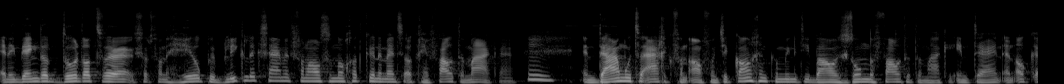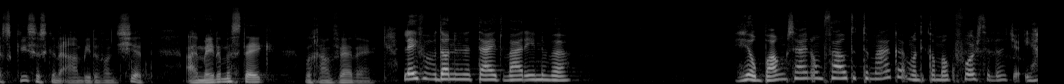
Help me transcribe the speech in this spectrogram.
En ik denk dat doordat we een soort van heel publiekelijk zijn met van alles en nog wat, kunnen mensen ook geen fouten maken. Hmm. En daar moeten we eigenlijk van af. Want je kan geen community bouwen zonder fouten te maken intern. En ook excuses kunnen aanbieden van shit, I made a mistake, we gaan verder. Leven we dan in een tijd waarin we heel bang zijn om fouten te maken? Want ik kan me ook voorstellen dat je... Ja,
